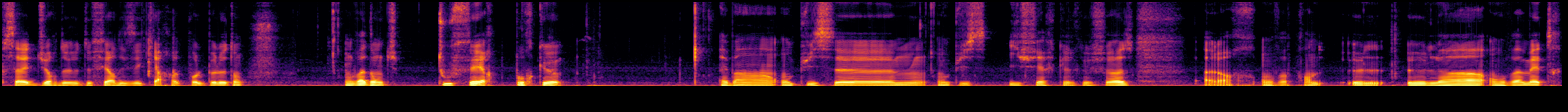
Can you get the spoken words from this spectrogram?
ça va être dur de, faire des écarts pour le peloton. On va donc tout faire pour que eh ben, on, puisse, euh, on puisse y faire quelque chose. Alors, on va prendre E, là. On va mettre...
